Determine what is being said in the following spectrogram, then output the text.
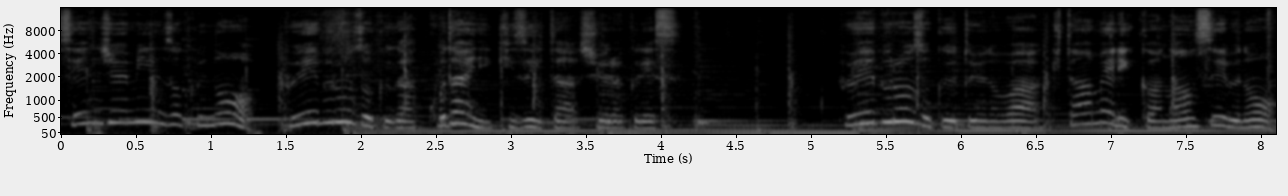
先住民族のプエブロ族が古代に築いた集落です。プエブロ族というのは北アメリカ南西部の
